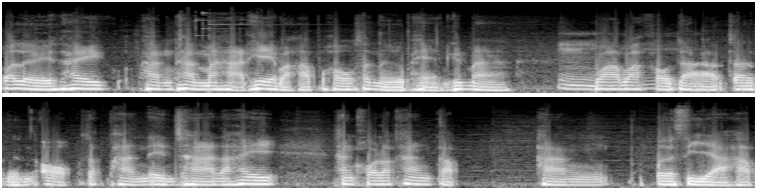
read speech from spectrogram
ก็เลยให้ทางท่านมหาเทพอะครับเขาเสนอแผนขึ้นมาอืมว่าว่าเขาจะจะเหมือนออกจากพันเอนชาแล้วให้ทางคอร์ละคังกับทางเปอร์เซียครับ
